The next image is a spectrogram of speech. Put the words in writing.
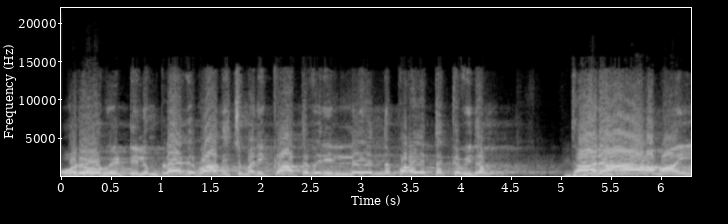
ഓരോ വീട്ടിലും പ്ലേഗ് ബാധിച്ച് മരിക്കാത്തവരില്ല എന്ന് പറയത്തക്ക വിധം ധാരാളമായി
